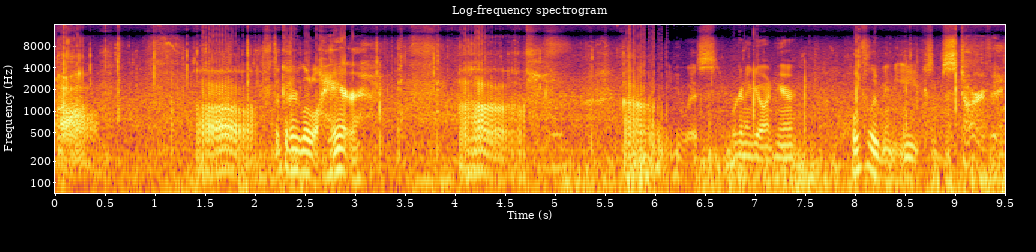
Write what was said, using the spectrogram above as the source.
Oh, oh, look at her little hair. Oh, anyways, we're gonna go in here. Hopefully, we can eat because I'm starving.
